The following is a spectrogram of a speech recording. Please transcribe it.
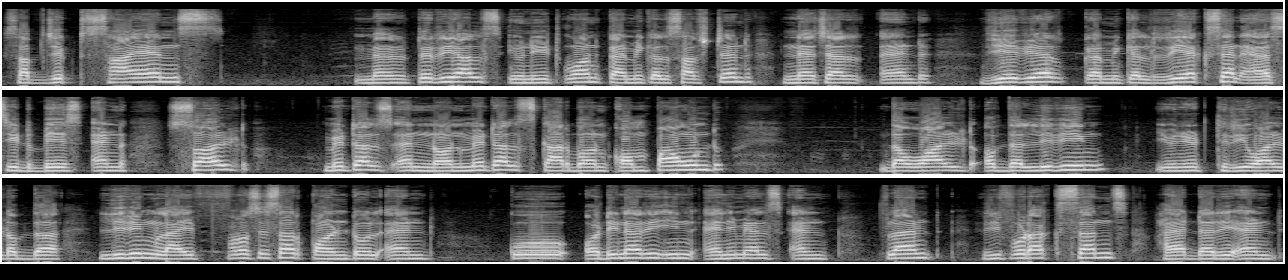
Subject Science. Materials Unit 1 Chemical Substance Nature and Behavior Chemical Reaction Acid Base and Salt Metals and Non-Metals Carbon Compound. The World of the Living Unit 3 World of the Living Life Processor Control and Co-ordinary in Animals and Plant Reproductions Heredity and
